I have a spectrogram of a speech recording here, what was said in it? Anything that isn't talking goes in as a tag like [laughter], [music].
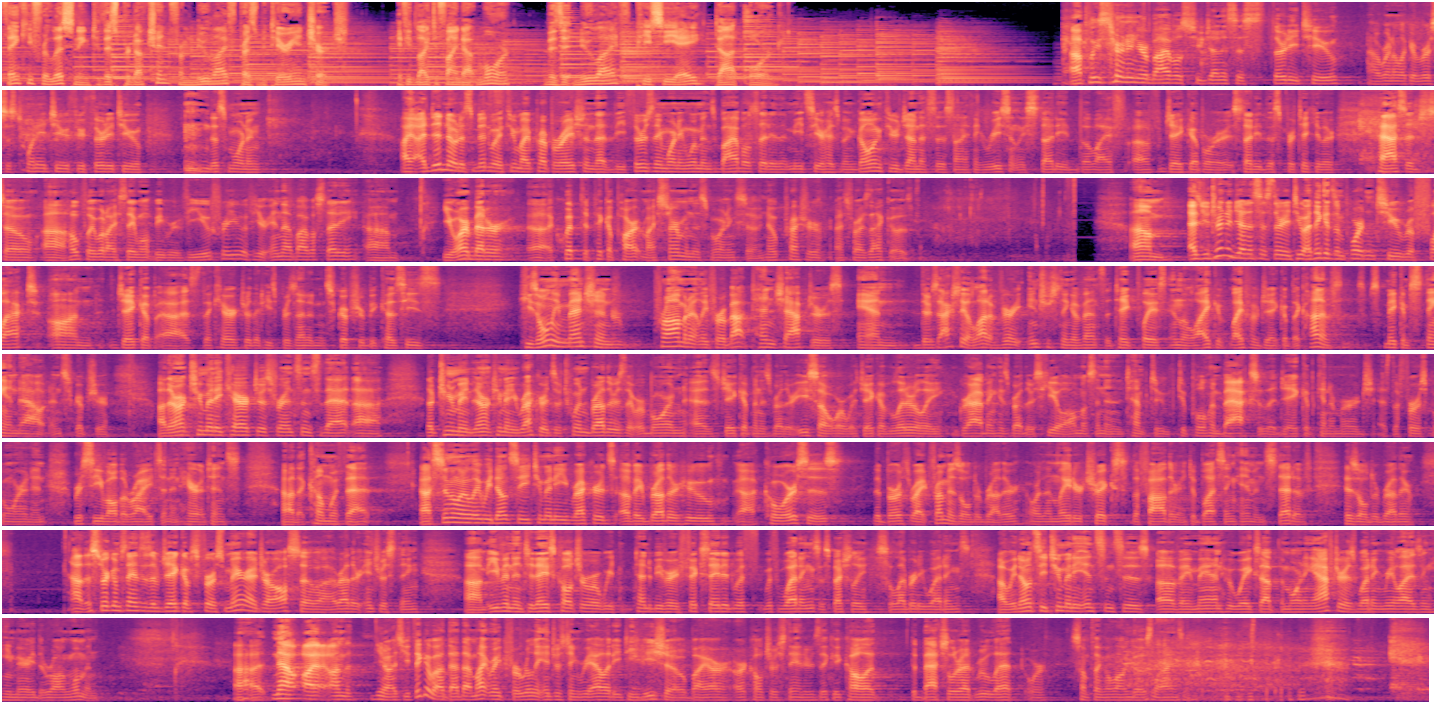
Thank you for listening to this production from New Life Presbyterian Church. If you'd like to find out more, visit newlifepca.org. Uh, please turn in your Bibles to Genesis 32. Uh, we're going to look at verses 22 through 32 [clears throat] this morning. I, I, did notice midway through my preparation that the Thursday morning women's Bible study that meets here has been going through Genesis, and I think recently studied the life of Jacob or studied this particular passage. So uh, hopefully, what I say won't be review for you if you're in that Bible study. Um, you are better uh, equipped to pick apart my sermon this morning, so no pressure as far as that goes. Um, as you turn to Genesis 32, I think it's important to reflect on Jacob as the character that he's presented in Scripture because he's he's only mentioned prominently for about 10 chapters, and there's actually a lot of very interesting events that take place in the life of Jacob that kind of make him stand out in Scripture. Uh, there aren't too many characters, for instance, that uh, there, many, there, aren't too many records of twin brothers that were born as Jacob and his brother Esau were, with Jacob literally grabbing his brother's heel, almost in an attempt to, to pull him back so that Jacob can emerge as the firstborn and receive all the rights and inheritance uh, that come with that. Uh, similarly, we don't see too many records of a brother who uh, coerces the birthright from his older brother, or then later tricks the father into blessing him instead of his older brother. Uh, the circumstances of Jacob's first marriage are also uh, rather interesting. Um, even in today's culture, where we tend to be very fixated with, with weddings, especially celebrity weddings, uh, we don't see too many instances of a man who wakes up the morning after his wedding realizing he married the wrong woman. Uh, now, I, the, you know, as you think about that, that might make for a really interesting reality TV show by our, our culture standards. They could call it The Bachelorette Roulette or something along those lines. [laughs]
